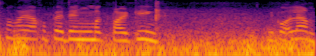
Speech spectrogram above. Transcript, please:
So kaya ako pwedeng mag-parking. Hindi ko alam.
